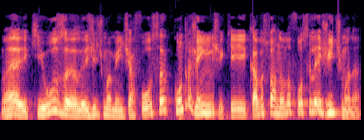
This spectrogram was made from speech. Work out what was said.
né, e que usa legitimamente a força contra a gente, que acaba se tornando uma força ilegítima, né?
